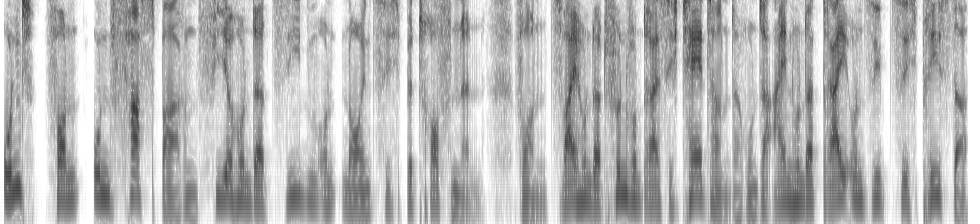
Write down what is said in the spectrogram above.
und von unfassbaren 497 Betroffenen. Von 235 Tätern, darunter 173 Priester,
